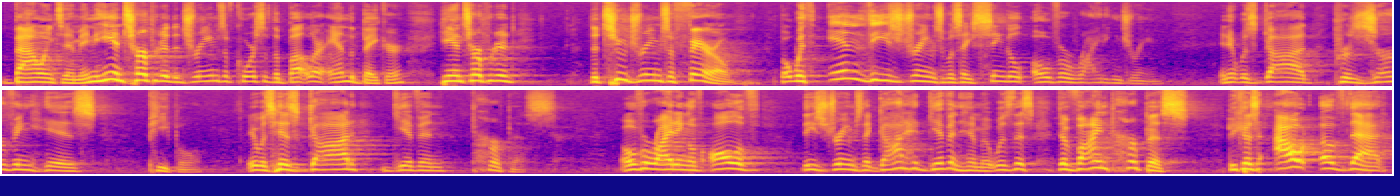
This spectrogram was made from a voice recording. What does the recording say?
bowing to him. And he interpreted the dreams, of course, of the butler and the baker. He interpreted the two dreams of Pharaoh. But within these dreams was a single overriding dream, and it was God preserving his people. It was his God given purpose. Overriding of all of these dreams that God had given him, it was this divine purpose, because out of that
